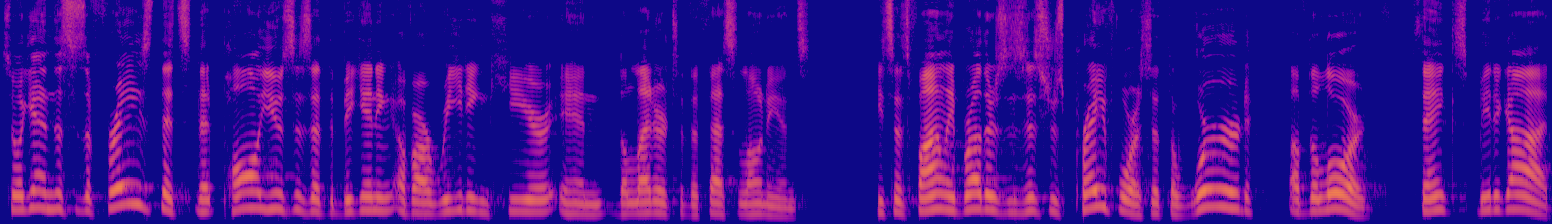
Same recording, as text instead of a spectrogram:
So, again, this is a phrase that's, that Paul uses at the beginning of our reading here in the letter to the Thessalonians. He says, Finally, brothers and sisters, pray for us that the word of the Lord, thanks be to God,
